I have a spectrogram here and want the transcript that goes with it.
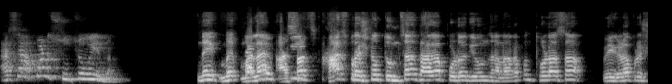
असं आपण सुचवून. नाही मला असाच हाच प्रश्न तुमचाच धागा पुढे घेऊन जाणारा पण थोडासा वेगळा प्रश्न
